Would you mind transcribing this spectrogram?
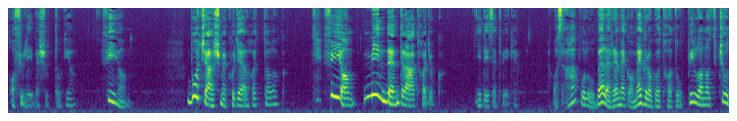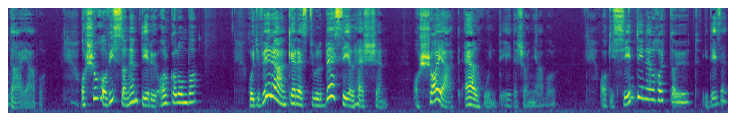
a fülébe suttogja. Fiam, bocsáss meg, hogy elhagytalak. Fiam, mindent rád hagyok. Idézet vége. Az ápoló beleremeg a megragadható pillanat csodájába. A soha vissza nem térő alkalomba, hogy Verán keresztül beszélhessen a saját elhunyt édesanyjával, aki szintén elhagyta őt, idézet,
